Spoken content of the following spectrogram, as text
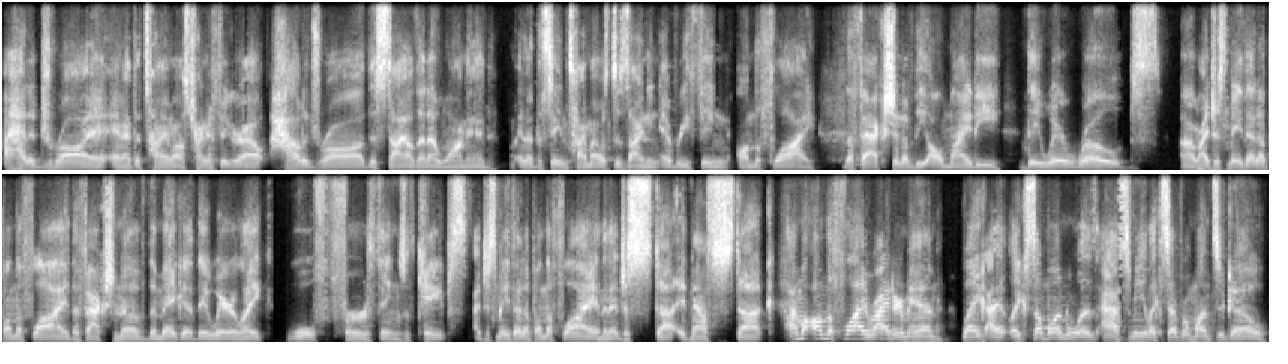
I had to draw it. And at the time, I was trying to figure out how to draw the style that I wanted. And at the same time, I was designing everything on the fly. The faction of the Almighty, they wear robes um, I just made that up on the fly. The faction of the Mega, they wear like wolf fur things with capes. I just made that up on the fly, and then it just stuck. It now stuck. I'm on the fly writer, man. Like I like someone was asked me like several months ago,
